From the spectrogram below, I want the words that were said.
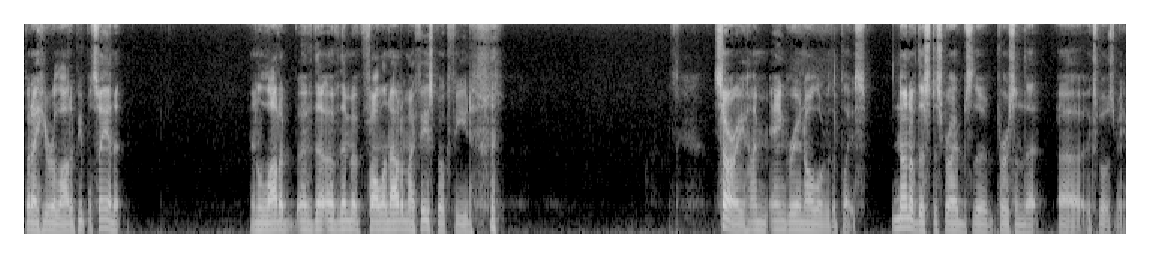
But I hear a lot of people saying it and a lot of, of, the, of them have fallen out of my Facebook feed. Sorry, I'm angry and all over the place. None of this describes the person that uh, exposed me.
